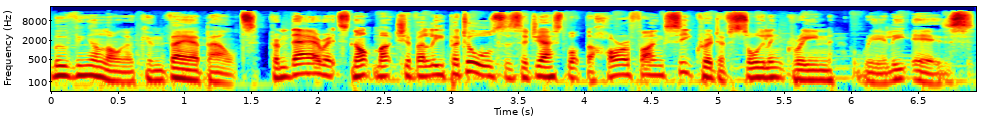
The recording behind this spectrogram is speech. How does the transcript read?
moving along a conveyor belt. From there, it's not much of a leap at all to suggest what the horrifying secret of Soylent Green really is.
